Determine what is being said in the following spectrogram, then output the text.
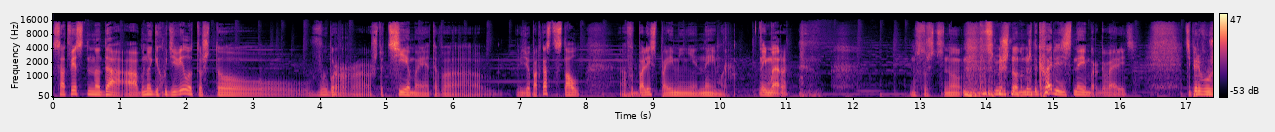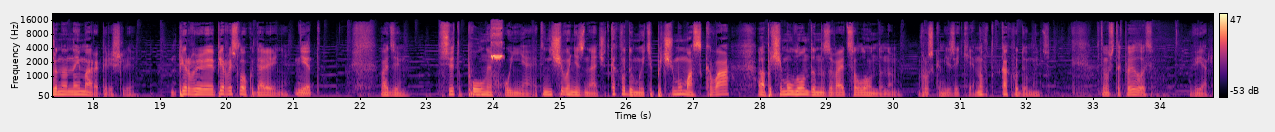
Соответственно, да, а многих удивило то, что выбор, что темой этого видеоподкаста стал а, футболист по имени Неймар. Неймар. Ну, слушайте, ну, смешно, но мы же договорились Неймар говорить. Теперь вы уже на Неймара перешли. Первый, первый слог удаления. Нет. Вадим, все это полная хуйня. Это ничего не значит. Как вы думаете, почему Москва, а почему Лондон называется Лондоном в русском языке? Ну, вот как вы думаете? Потому что так повелось. Верно.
